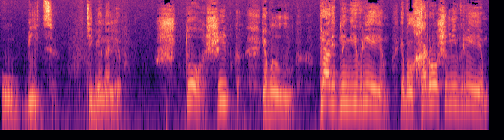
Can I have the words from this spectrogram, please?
убийца, тебе налево. Что, ошибка? Я был праведным евреем, я был хорошим евреем,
